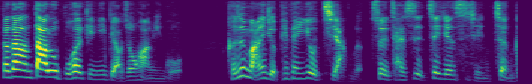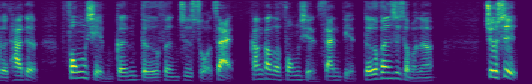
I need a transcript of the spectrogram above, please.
那当然大陆不会给你表中华民国，可是马英九偏偏又讲了，所以才是这件事情整个他的。风险跟得分之所在，刚刚的风险三点，得分是什么呢？就是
